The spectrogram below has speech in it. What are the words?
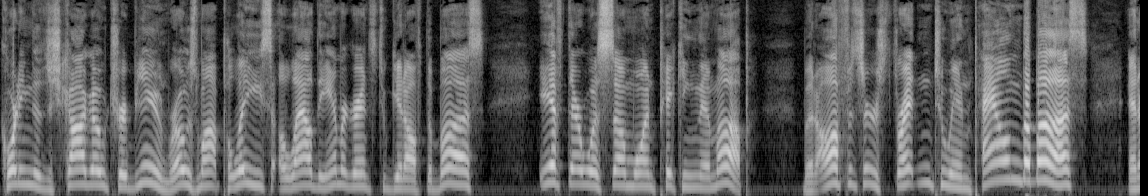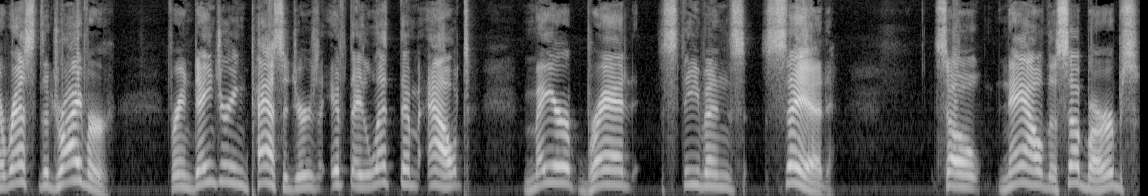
According to the Chicago Tribune, Rosemont police allowed the immigrants to get off the bus if there was someone picking them up, but officers threatened to impound the bus and arrest the driver for endangering passengers if they let them out. Mayor Brad Stephens said. So now the suburbs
